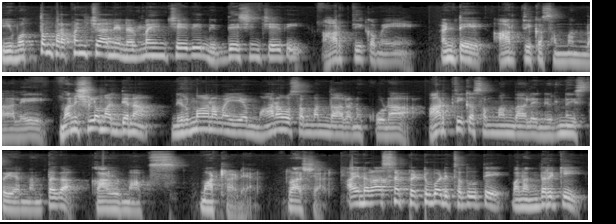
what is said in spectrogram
ఈ మొత్తం ప్రపంచాన్ని నిర్ణయించేది నిర్దేశించేది ఆర్థికమే. అంటే ఆర్థిక సంబంధాలే. మనుషుల మధ్యన నిర్మాణమయ్యే మానవ సంబంధాలను కూడా ఆర్థిక సంబంధాలే నిర్ణయిస్తాయన్నంతగా కార్ల్ మార్క్స్ మాట్లాడారు రాశారు. ఆయన రాసిన పెట్టుబడి చదివితే మనందరికీ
